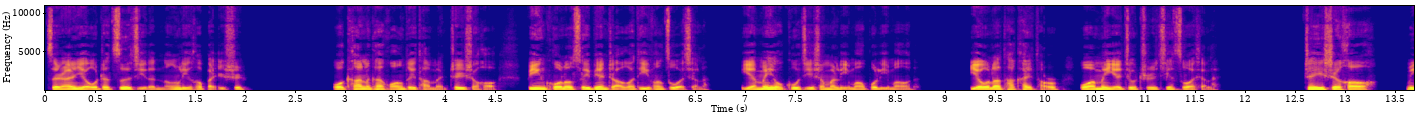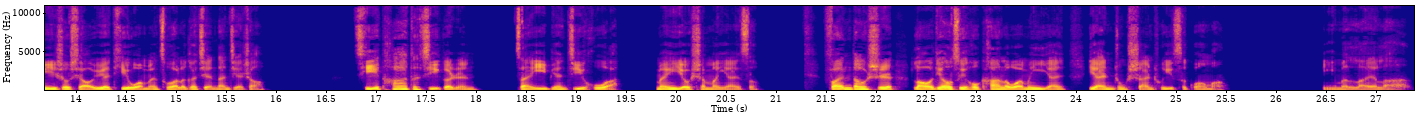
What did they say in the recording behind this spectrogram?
自然有着自己的能力和本事。我看了看黄队他们，这时候冰骷髅随便找个地方坐下了，也没有顾及什么礼貌不礼貌的。有了他开头，我们也就直接坐下来。这时候，秘书小月替我们做了个简单介绍，其他的几个人在一边几乎啊没有什么颜色，反倒是老刁最后看了我们一眼，眼中闪出一丝光芒：“你们来了，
